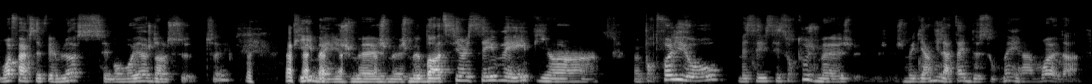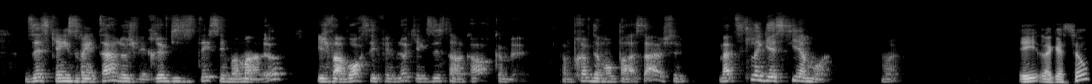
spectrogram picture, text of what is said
moi, faire ce film-là, c'est mon voyage dans le Sud. tu sais. Puis, ben, je, me, je, me, je me bâtis un CV, puis un, un portfolio. Mais c'est surtout, je me, je, je me garnis la tête de souvenirs. hein. Moi, dans 10, 15, 20 ans, là, je vais revisiter ces moments-là et je vais avoir ces films-là qui existent encore comme, comme preuve de mon passage. C'est ma petite legacy à moi. Et la question,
